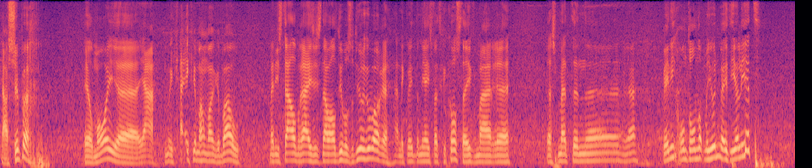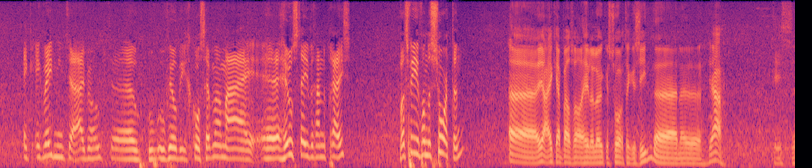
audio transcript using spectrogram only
Ja, super. Heel mooi. eh, ja, moet je kijken, man, van gebouw. Met die staalprijs is het nou al dubbel zo duur geworden. En ik weet nog niet eens wat het gekost heeft, maar eh, dat is met een, eh, ja, ik weet niet, rond de 100 miljoen, weten jullie het? Ik, ik weet niet uit mijn hoofd eh, hoe, hoeveel die gekost hebben, maar eh, heel stevig aan de prijs. Wat vind je van de soorten? Eh, ja, ik heb wel eens wel hele leuke soorten gezien. Eh, en, eh, ja, het is...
